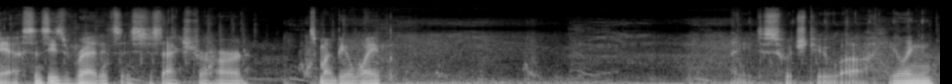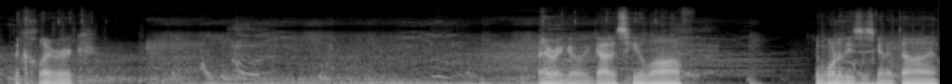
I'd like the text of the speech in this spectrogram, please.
Yeah, since he's red, it's it's just extra hard. This might be a wipe. I need to switch to uh, healing the cleric. There we go, he got his heal off. I think one of these is gonna die.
